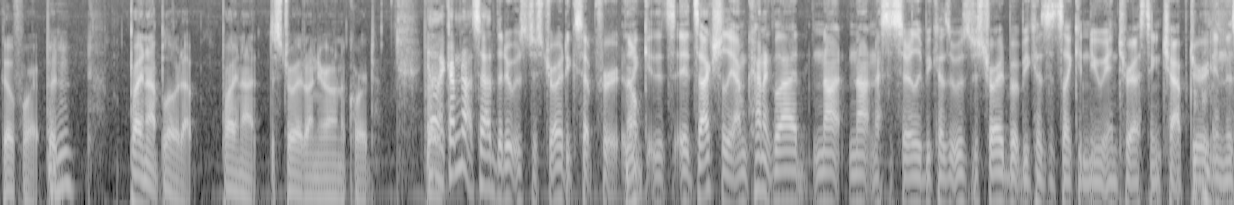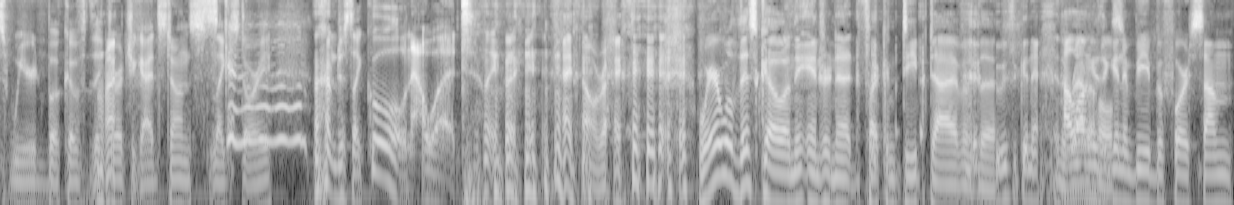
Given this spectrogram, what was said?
Go for it. But Mm-hmm. probably not blow it up. Probably not destroy it on your own accord. Yeah, like I'm not sad that it was destroyed, except for No. like it's it's actually I'm kind of glad not not necessarily because it was destroyed, but because it's like a new interesting chapter in this weird book of the Right. Georgia Guidestones like story. I'm just like, cool. Now what? Like, I know, right? Where will this go on the internet? Fucking deep dive of the. who's gonna? in the How long rabbit is it gonna be before some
